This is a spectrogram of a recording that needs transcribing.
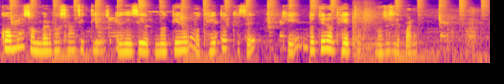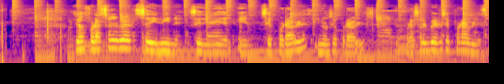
Como son verbos transitivos, es decir, no tienen objeto que se que no tiene objeto, no se separan. Los phrasal verbs se dividen, se dividen en separables y no separables. Los phrasal verbs separables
